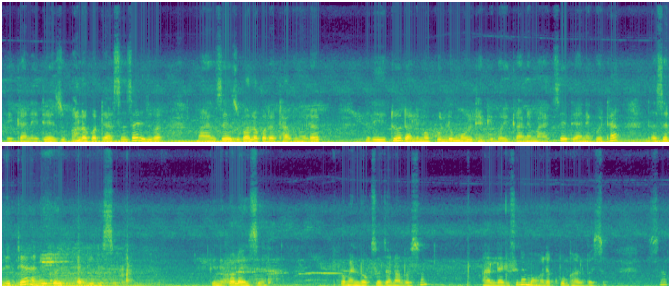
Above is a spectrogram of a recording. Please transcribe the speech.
সেইকাৰণে এতিয়া এজোপা লগতে আছে যে এজোপা মায়ে কৈছে এজোপা লগতে থাক নহ'লে হেৰিটো ডালিমৰ পুলিটো মৰি থাকিব। সেইকাৰণে মায়ে কৈছে এতিয়া এনেকৈ থাক। তাৰপিছত এতিয়া এনেকৈ দি দিছোঁ। কেনেকুৱা লাগিছে? কমেণ্ট বক্সত জনাবচোন। ভাল লাগিছেনে মই হ'লে খুব ভাল পাইছোঁ। চাওক।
